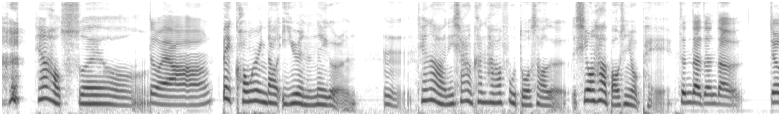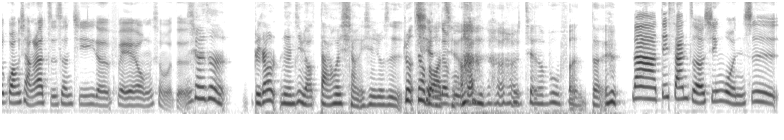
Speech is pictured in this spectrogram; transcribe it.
天啊，好衰哦！对啊，被空运到医院的那个人，嗯，天啊，你想想看，他要付多少的？希望他的保险有赔。真的，真的，就光想那直升机的费用什么的。现在真的比较年纪比较大，会想一些就是钱的部分，钱的部分。对。那第三则新闻是。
